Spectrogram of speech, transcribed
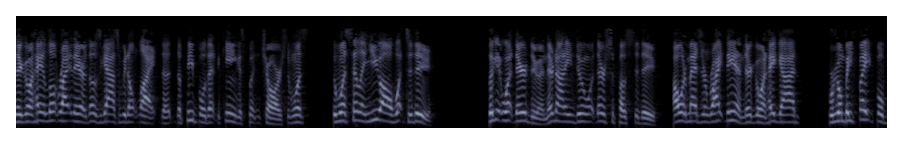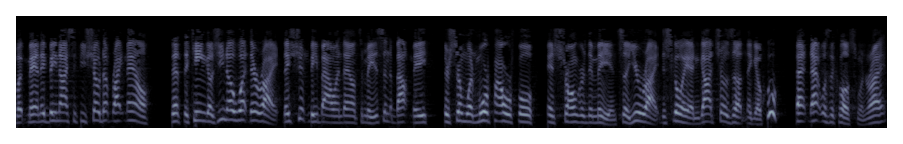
They're going, hey, look right there, those guys we don't like, the, the people that the king has put in charge, the ones, the ones telling you all what to do. Look at what they're doing. They're not even doing what they're supposed to do. I would imagine right then they're going, hey, God, we're going to be faithful, but man, it'd be nice if you showed up right now that the king goes, you know what? They're right. They shouldn't be bowing down to me. This isn't about me. There's someone more powerful and stronger than me. And so you're right. Just go ahead. And God shows up and they go, whew, that, that was a close one, right?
